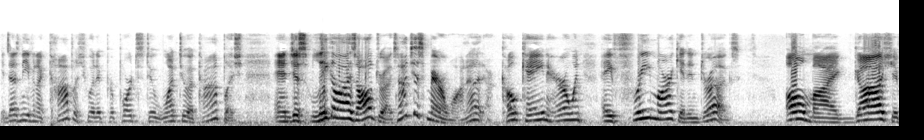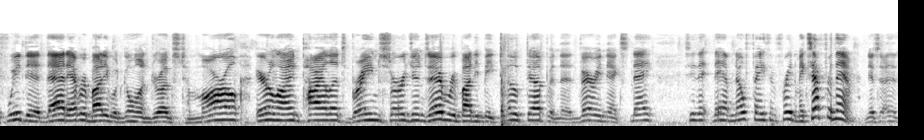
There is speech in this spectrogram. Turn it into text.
it doesn't even accomplish what it purports to want to accomplish, and just legalize all drugs, not just marijuana, cocaine, heroin, a free market in drugs. Oh my gosh, if we did that, everybody would go on drugs tomorrow. Airline pilots, brain surgeons, everybody be toked up in the very next day. See, they, they have no faith in freedom, except for them. It's, uh,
